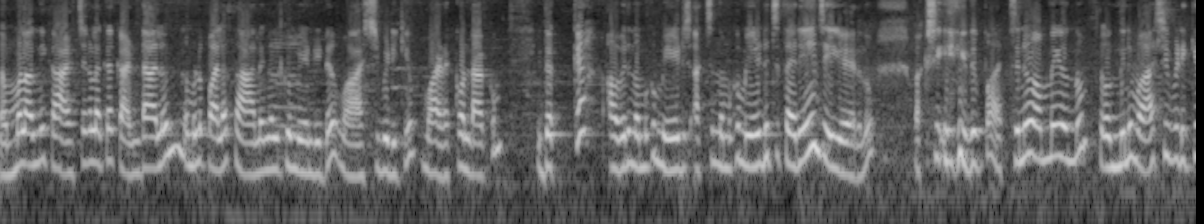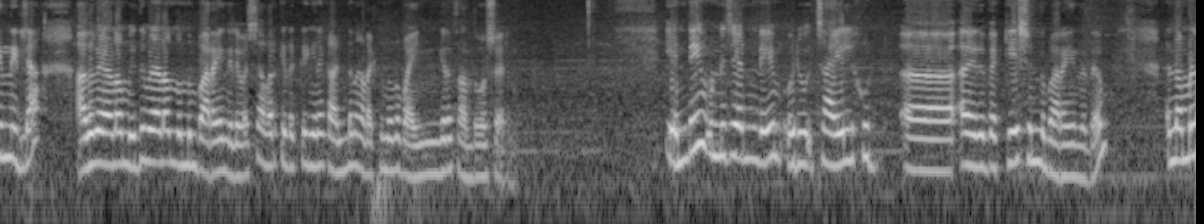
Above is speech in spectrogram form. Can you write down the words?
നമ്മൾ അന്ന് ഈ കാഴ്ചകളൊക്കെ കണ്ടാലും നമ്മൾ പല സാധനങ്ങൾക്കും വേണ്ടിയിട്ട് വാശി പിടിക്കും വഴക്കുണ്ടാക്കും. ഇതൊക്കെ അവർ നമുക്ക് മേടിച്ച് അച്ഛൻ നമുക്ക് മേടിച്ച് തരുകയും ചെയ്യുമായിരുന്നു. പക്ഷേ ഇതിപ്പോൾ അച്ഛനും അമ്മയും ഒന്നും ഒന്നിനും വാശി പിടിക്കുന്നില്ല. അത് വേണം ഇത് വേണം എന്നൊന്നും പറയുന്നില്ല. പക്ഷെ അവർക്ക് ഇതൊക്കെ ഇങ്ങനെ കണ്ടു നടക്കുന്നത് ഭയങ്കര സന്തോഷമായിരുന്നു. എന്റെയും ഉണ്ണിച്ചേട്ടന്റെയും ഒരു ചൈൽഡ്ഹുഡ് അതായത് വെക്കേഷൻ എന്ന് പറയുന്നത് നമ്മൾ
